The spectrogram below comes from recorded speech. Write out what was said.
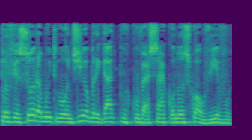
Professora, muito bom dia, obrigado por conversar conosco ao vivo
